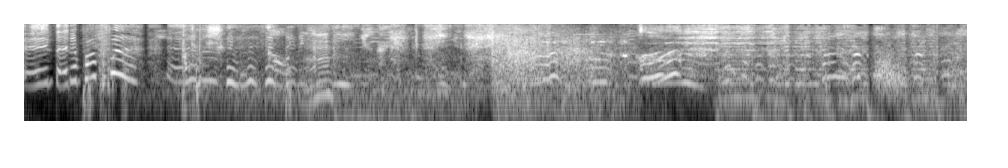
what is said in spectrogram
Eh, tak ada apa-apa. Kenapa,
